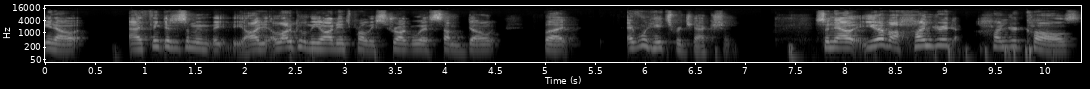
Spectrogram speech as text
you know i think this is something that the audience a lot of people in the audience probably struggle with some don't but everyone hates rejection so now you have a hundred hundred calls.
